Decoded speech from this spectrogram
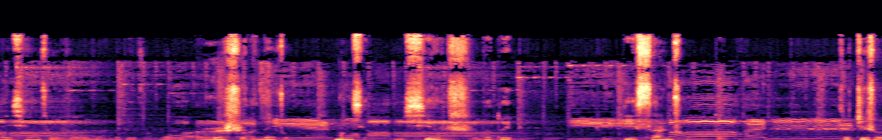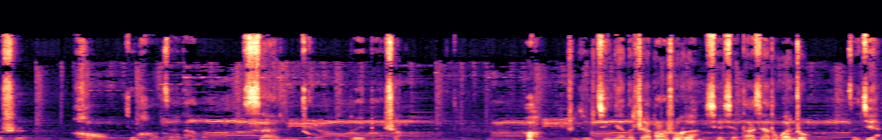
内心最柔软的地方，我们儿时的那种梦想与现实的对比，是第三重对比。所以这首诗好就好在它的三重对比上。好，这就是今天的翟胖说课，谢谢大家的关注，再见。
